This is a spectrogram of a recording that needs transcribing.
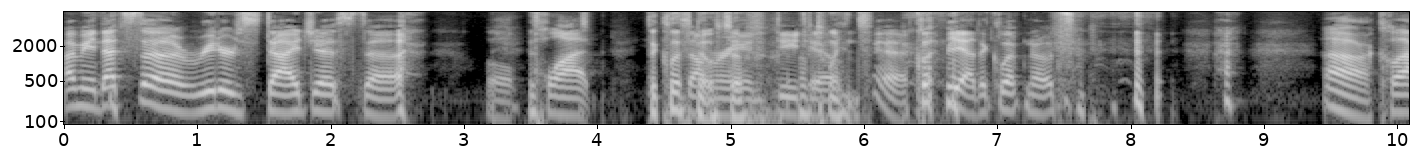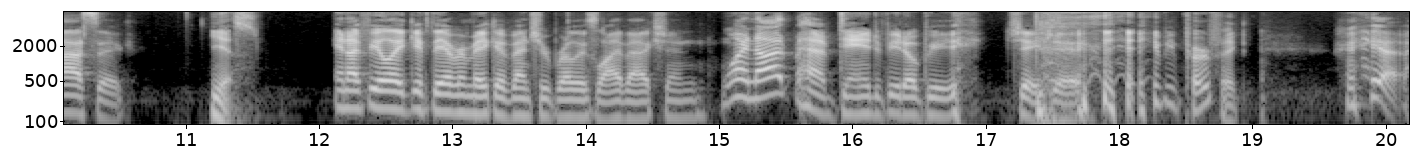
I mean, that's the Reader's Digest uh, little plot The cliff notes of, of twins. Yeah, clip, yeah, the clip notes. Ah, classic. Yes. And I feel like if they ever make a Venture Brothers live action, why not have Danny DeVito be JJ? It'd be perfect. yeah.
